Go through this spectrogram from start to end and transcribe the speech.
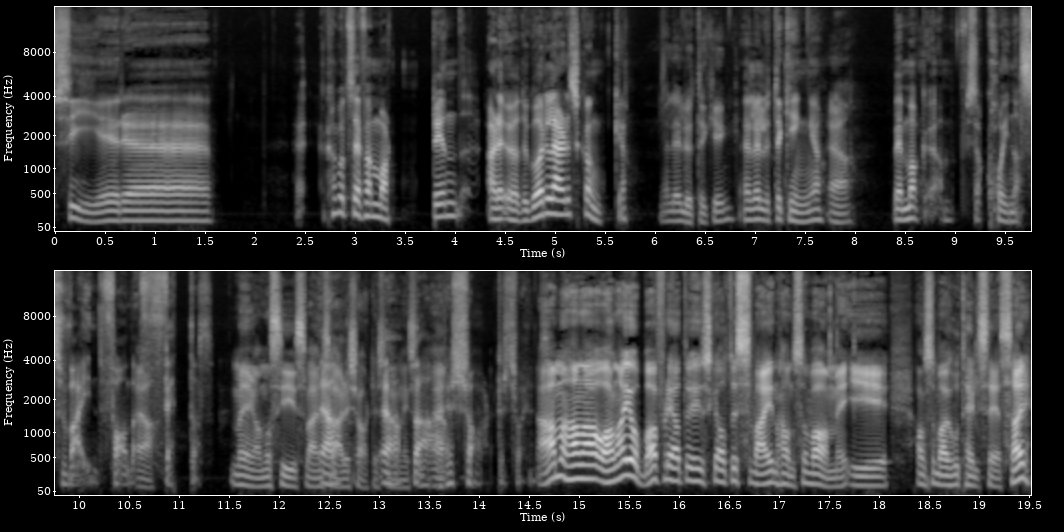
Sier eh, Jeg kan godt se for meg Martin Er det Ødegård, eller er det Skanke? Eller Luther King. Eller Luther King, ja. Ja. Hvem har ja, Hvis du har coina Svein, faen, det er Ja. fett, altså. Med en gang man sier Svein, så er det Charter-Svein. så liksom. er det Charter-Svein. Ja, men han har, og han har jobba, fordi at jeg husker alltid Svein, han som var med i Han som var i Hotell Cæsar.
